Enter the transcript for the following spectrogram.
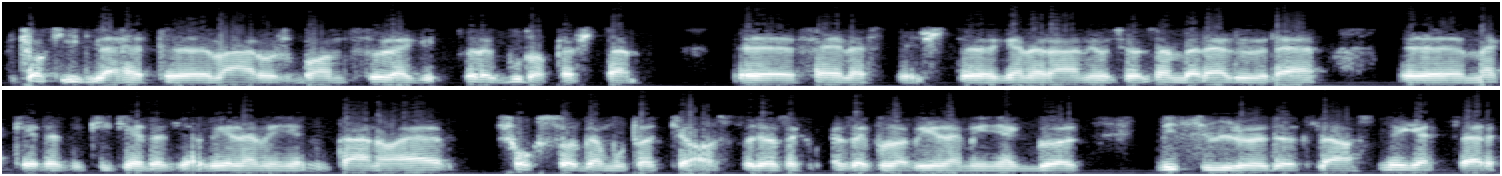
csak így lehet városban, főleg, főleg Budapesten fejlesztést generálni, hogyha az ember előre megkérdezi, kikérdezi a véleményét, utána el sokszor bemutatja azt, hogy ezek, ezekből a véleményekből mi szűrődött le, azt még egyszer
